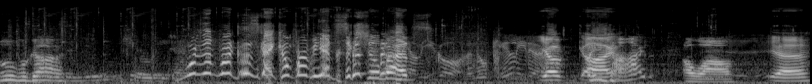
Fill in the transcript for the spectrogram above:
oh my god. Where the fuck did this guy come from? He had six shield bats. Yo, He uh, died? Oh wow. yeah.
